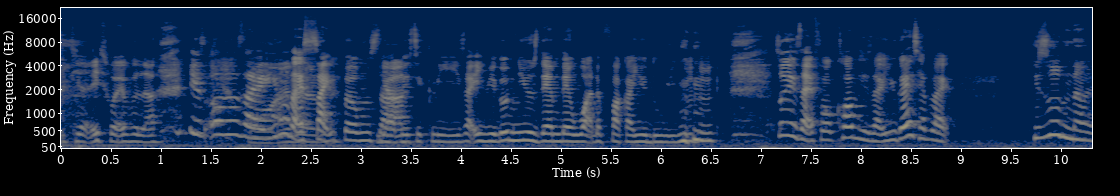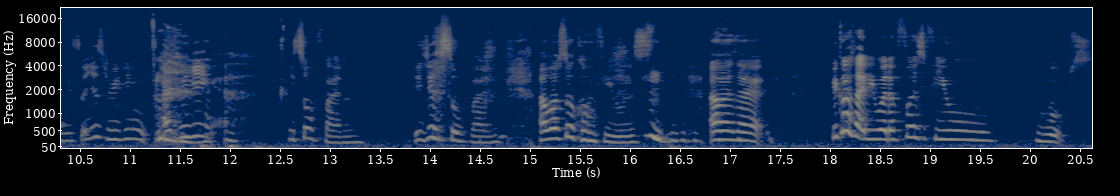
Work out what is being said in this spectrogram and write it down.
It's, yeah, it's whatever lah. It's almost like Oh, you know like psych terms lah Yeah. basically. It's like if you don't use them then what the fuck are you doing? Mm-hmm. so it's like for comms it's like you guys have like it's so nice. I'm just freaking I'm freaking it's so fun. It's just so fun. I was so confused. I was like because like we were the first few groups.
